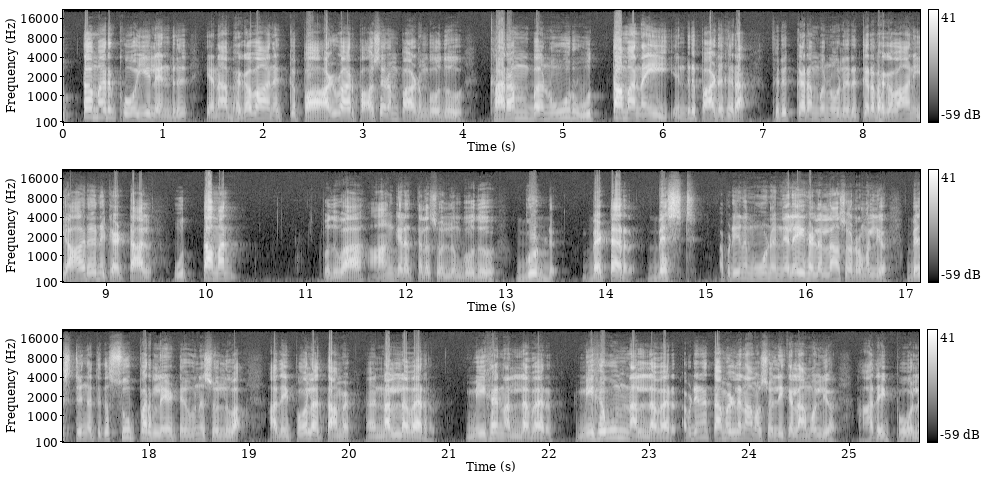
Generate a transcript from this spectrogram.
உத்தமர் கோயில் என்று. ஏன்னா பகவானுக்கு பா ஆழ்வார் பாசுரம் பாடும்போது கரம்பனூர் உத்தமனை என்று பாடுகிறார். திருக்கரம்பனூர் இருக்கிற பகவான் யாருன்னு கேட்டால் உத்தமன். பொதுவா ஆங்கிலத்தில் சொல்லும்போது குட் பெட்டர் பெஸ்ட் அப்படின்னு மூணு நிலைகள் எல்லாம் சொல்கிறோம் இல்லையோ? பெஸ்ட்டுங்கிறதுக்கு சூப்பர் லேட்டிவ்னு சொல்லுவாள் அதை போல் தமிழ் நல்லவர் மிக நல்லவர் மிகவும் நல்லவர் அப்படின்னு தமிழ்ல நாம சொல்லிக்கலாமோ இல்லையோ? அதை போல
